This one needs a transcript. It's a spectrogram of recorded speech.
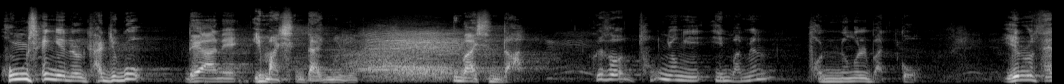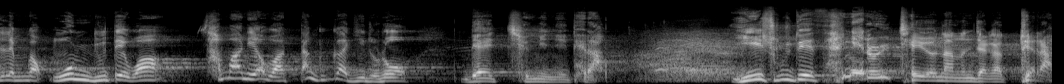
공생애를 가지고 내 안에 임하신다 이 말이에요. 임하신다. 그래서 성령이 임하면 본능을 받고 예루살렘과 온 유대와 사마리아와 땅끝까지 이르러 내 증인이 되라. 예수 그리스도의 생애를 재현하는 자가 되라.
